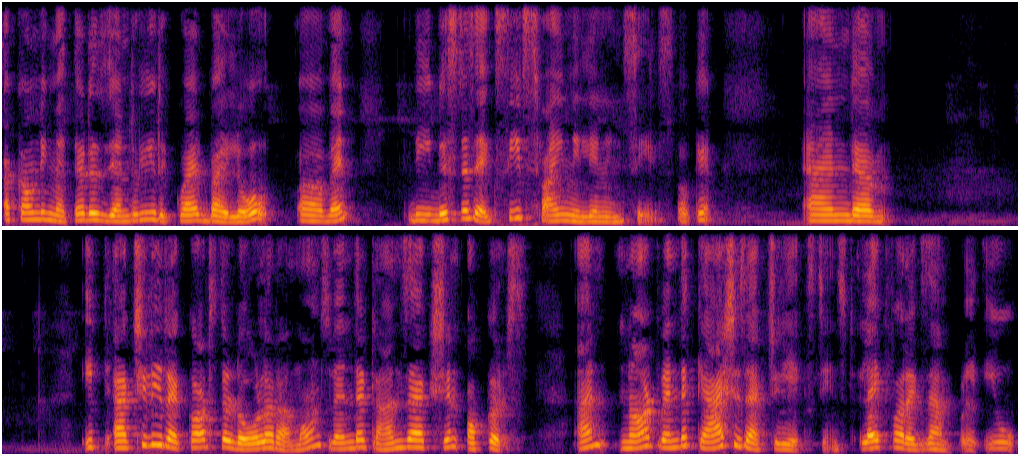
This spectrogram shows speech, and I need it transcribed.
accounting method is generally required by law uh, when the business exceeds 5 million in sales. Okay. And um, it actually records the dollar amounts when the transaction occurs and not when the cash is actually exchanged. Like for example, you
